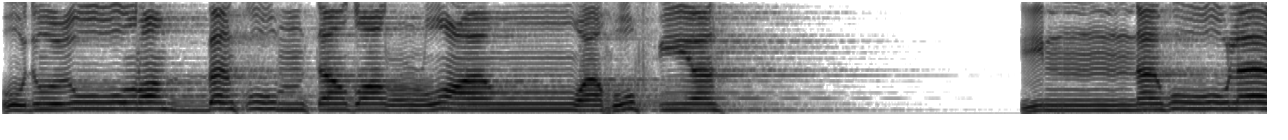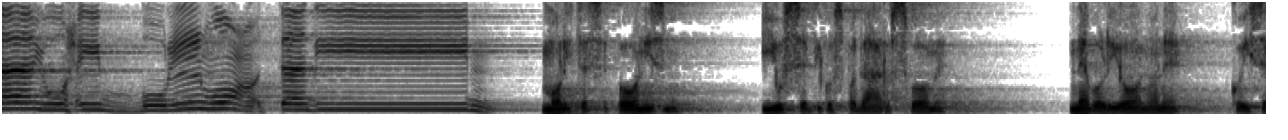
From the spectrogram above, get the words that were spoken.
Udu'u rabbakum tadarru'an wa hufija, innahu la yuhibbul mu'tadin. Molite se ponizno i u sebi gospodaru svome. ne voli on one koji se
